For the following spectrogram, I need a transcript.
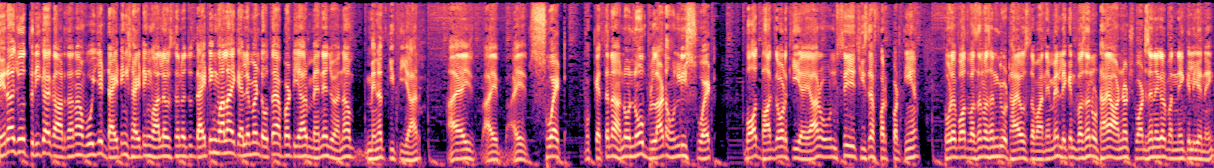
मेरा जो तरीका कार था ना वो ये डाइटिंग शाइटिंग वाले उसने जो डाइटिंग वाला एक एलिमेंट होता है बट यार मैंने जो है ना मेहनत की थी यार। आई आई आई स्वेट वो कहते ना no no blood only sweat बहुत भाग दौड़ की है यार उनसे ये चीज़ें फ़र्क पड़ती हैं। थोड़े बहुत वज़न वज़न भी उठाया उस जमाने में लेकिन वज़न उठाया आर्नट श्वार्जनेगर बनने के लिए नहीं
